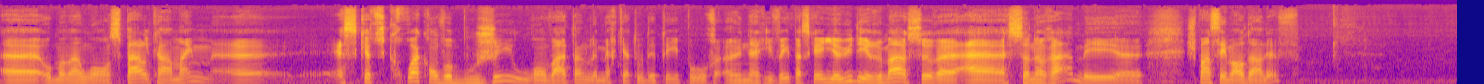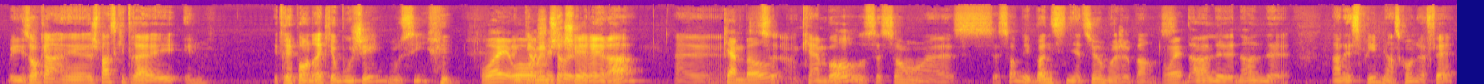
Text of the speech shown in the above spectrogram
euh, au moment où on se parle quand même. Euh, est-ce que tu crois qu'on va bouger ou on va attendre le mercato d'été pour un arrivée? Parce qu'il y a eu des rumeurs sur à Sonora, mais je pense que c'est mort dans l'œuf. Ils ont quand, je pense qu'ils te, répondraient qu'il a bougé aussi. Oui, oui. quand même chercher Herrera. Euh, Campbell. Campbell, ce sont, euh, ce sont des bonnes signatures, moi, je pense, dans, le, dans, le, dans l'esprit, dans ce qu'on a fait.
